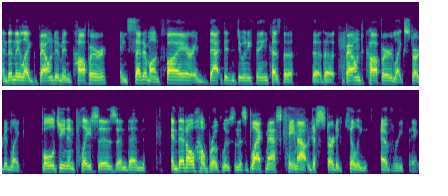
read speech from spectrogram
And then they like bound him in copper and set him on fire, and that didn't do anything because the the the bound copper like started like bulging in places, and then and then all hell broke loose, and this black mass came out and just started killing everything.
